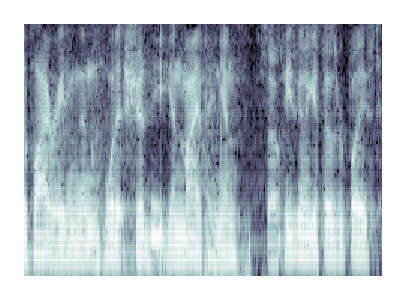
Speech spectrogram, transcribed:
the ply rating than what it should be in my opinion so he's going to get those replaced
